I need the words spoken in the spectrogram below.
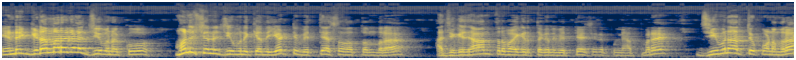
ಏನ್ರಿ ಗಿಡಮರಗಳ ಜೀವನಕ್ಕೂ, ಮನುಷ್ಯನ ಜೀವನಕ್ಕೆ ಅಂದ್ರೆ ಎಷ್ಟು ವ್ಯತ್ಯಾಸ ಅದಂದ್ರೆ ಜಗಜಾಂತರವಾಗಿರ್ತಕ್ಕಂಥ ವ್ಯತ್ಯಾಸ ಇದೆ ಪುಣ್ಯಾತ್ಮರೇ ಜೀವನ ಹತ್ತಿಕೊಂಡಂದ್ರೆ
